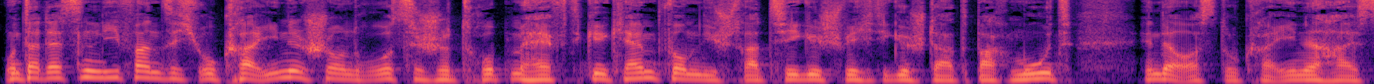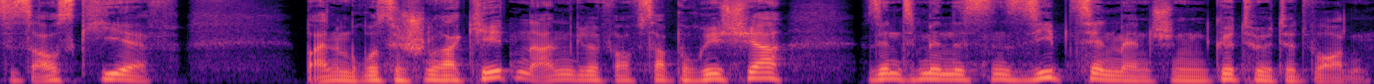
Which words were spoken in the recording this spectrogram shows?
Unterdessen liefern sich ukrainische und russische Truppen heftige Kämpfe um die strategisch wichtige Stadt Bachmut. In der Ostukraine heißt es aus Kiew. Bei einem russischen Raketenangriff auf Saporischia sind mindestens 17 Menschen getötet worden.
